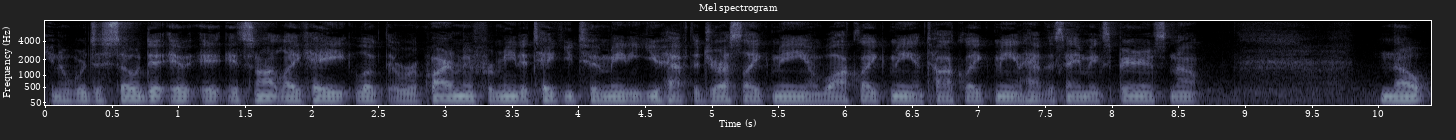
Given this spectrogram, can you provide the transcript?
You know we're just so di- it, it, it's not like hey look the requirement for me to take you to a meeting you have to dress like me and walk like me and talk like me and have the same experience. No. No.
